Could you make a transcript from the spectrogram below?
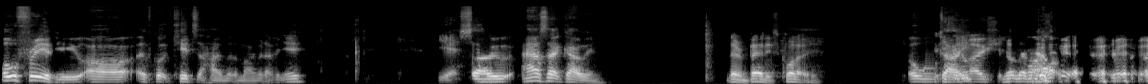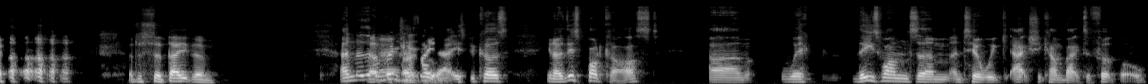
all three of you are have got kids at home at the moment, haven't you? Yes. So how's that going? They're in bed. It's quality. All day. Emotion. Not I just sedate them. And the no, reason I say that is because you know this podcast, um, we're these ones um, until we actually come back to football.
